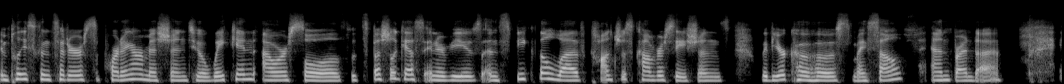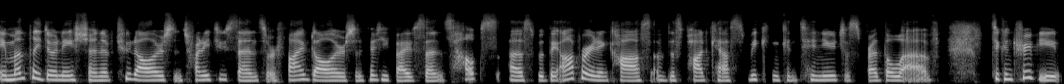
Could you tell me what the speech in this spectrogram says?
And please consider supporting our mission to awaken our souls with special guest interviews and speak the love conscious conversations with your co hosts, myself and Brenda. A monthly donation of $2.22 or $5.55 helps us with the operating costs of this podcast. We can continue to spread the love. To contribute,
